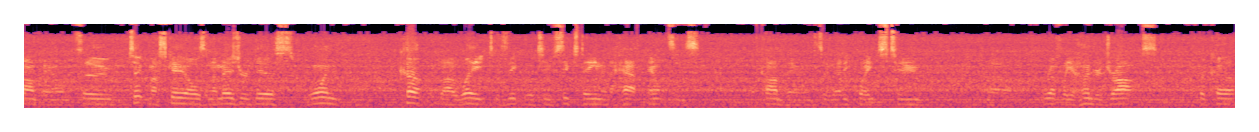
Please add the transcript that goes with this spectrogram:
compound. So I took my scales and I measured this. One cup by weight is equal to 16 and a half ounces of compound. So that equates to uh, roughly 100 drops cup.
